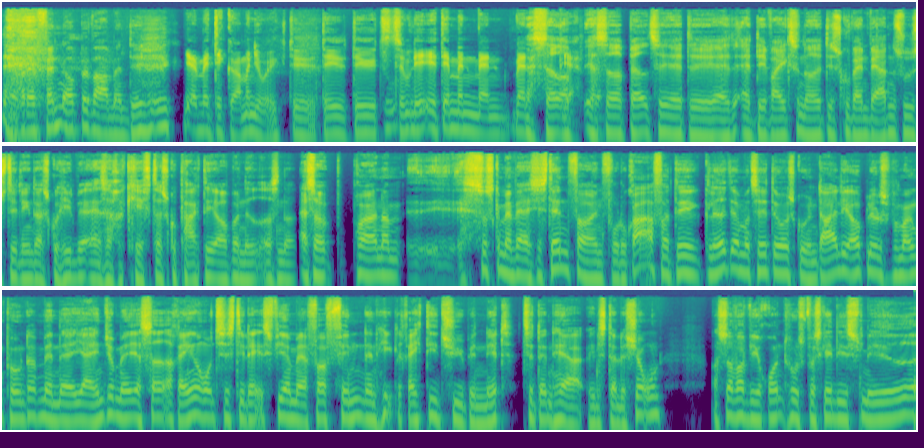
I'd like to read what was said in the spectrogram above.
hvordan fanden opbevarer man det? Ikke? Jamen, det gør man jo ikke. Det, det, det, det, det, det man, man, man, jeg, sad og, ja. jeg sad og bad til, at, at, at det var ikke sådan noget, det skulle være en verdensudstilling, der skulle helt, altså kæft, der skulle pakke det op og ned og sådan noget. Altså, prøv at, når, øh, så skal man være assistent for en fotograf, og det glædede jeg mig til. Det var sgu en dejlig oplevelse på mange punkter, men øh, jeg endte jo med, at jeg sad og ringede rundt til stilagsfirmaer for at finde den helt rigtige type net til den her installation. Og så var vi rundt hos forskellige smede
